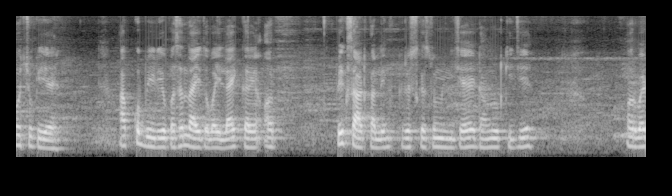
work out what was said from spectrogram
हो चुकी है। आपको वीडियो पसंद आई तो भाई लाइक करें और पिक्स आर्ट का लिंक डिस्क्रिप्शन में नीचे है, डाउनलोड कीजिए। और भाई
